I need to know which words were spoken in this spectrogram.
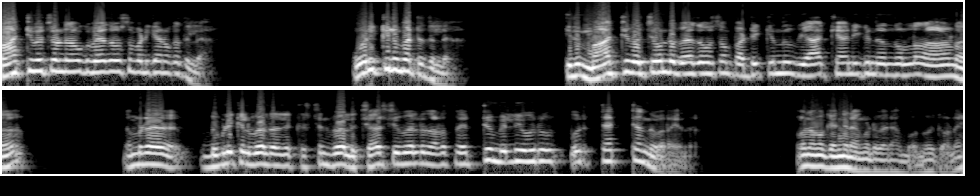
മാറ്റിവെച്ചുകൊണ്ട് നമുക്ക് വേദോസം പഠിക്കാൻ ഒക്കത്തില്ല. ഒരിക്കലും പറ്റത്തില്ല. ഇത് മാറ്റിവെച്ചുകൊണ്ട് വേദോസം പഠിക്കുന്നു വ്യാഖ്യാനിക്കുന്നു എന്നുള്ളതാണ് നമ്മുടെ ബിബ്ലിക്കൽ വേൾഡ് അല്ലെങ്കിൽ ക്രിസ്ത്യൻ വേൾഡ് ചേർച്ച് വേൾഡ് നടത്തുന്ന ഏറ്റവും വലിയ ഒരു ഒരു തെറ്റെന്ന് പറയുന്നത്. അപ്പോൾ നമുക്ക് എങ്ങനെ അങ്ങോട്ട് വരാൻ പോകും നോക്കണേ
